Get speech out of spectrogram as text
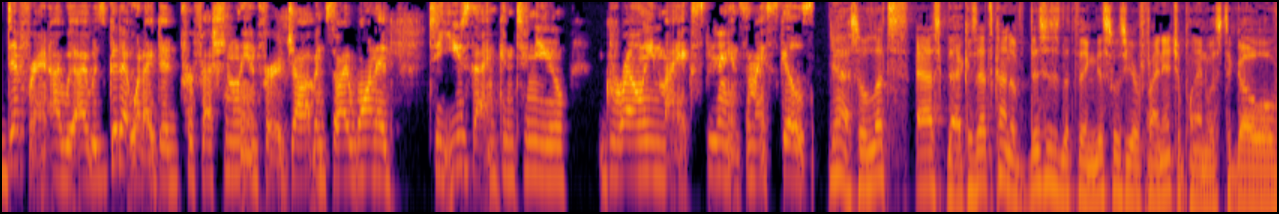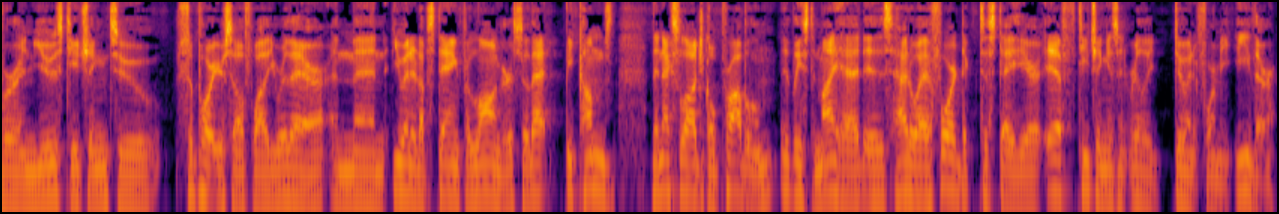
different. I, w- I was good at what I did professionally and for a job. And so I wanted to use that and continue growing my experience and my skills. Yeah, so let's ask that because that's kind of this is the thing. This was your financial plan was to go over and use teaching to support yourself while you were there, and then you ended up staying for longer. So that becomes the next logical problem, at least in my head, is how do I afford to, to stay here if teaching isn't really doing it for me either?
